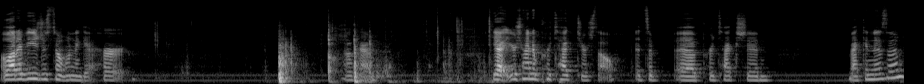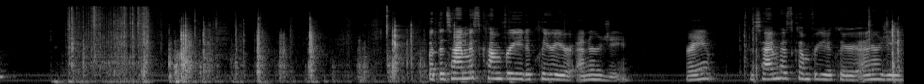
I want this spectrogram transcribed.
A lot of you just don't want to get hurt. Okay. Yeah, you're trying to protect yourself. It's a, a protection mechanism. But the time has come for you to clear your energy, right? The time has come for you to clear your energy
